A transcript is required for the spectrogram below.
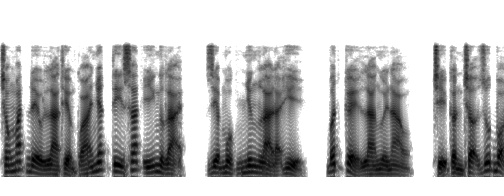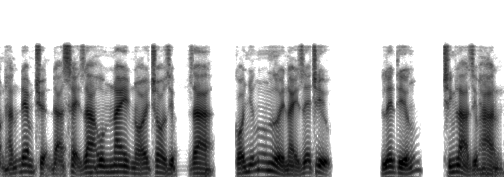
trong mắt đều là thiểm quá nhất ti sát ý ngược lại, diệp mục nhưng là đại hỷ bất kể là người nào chỉ cần trợ giúp bọn hắn đem chuyện đã xảy ra hôm nay nói cho diệp ra, có những người này dễ chịu. Lên tiếng, chính là diệp hàn.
